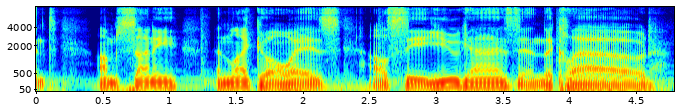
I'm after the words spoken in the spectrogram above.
content. I'm Sunny, and like always, I'll see you guys in the cloud.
